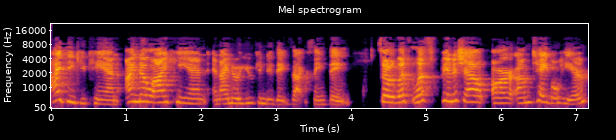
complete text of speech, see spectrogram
I think you can. I know I can, and I know you can do the exact same thing. So let, let's finish out our um, table here.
